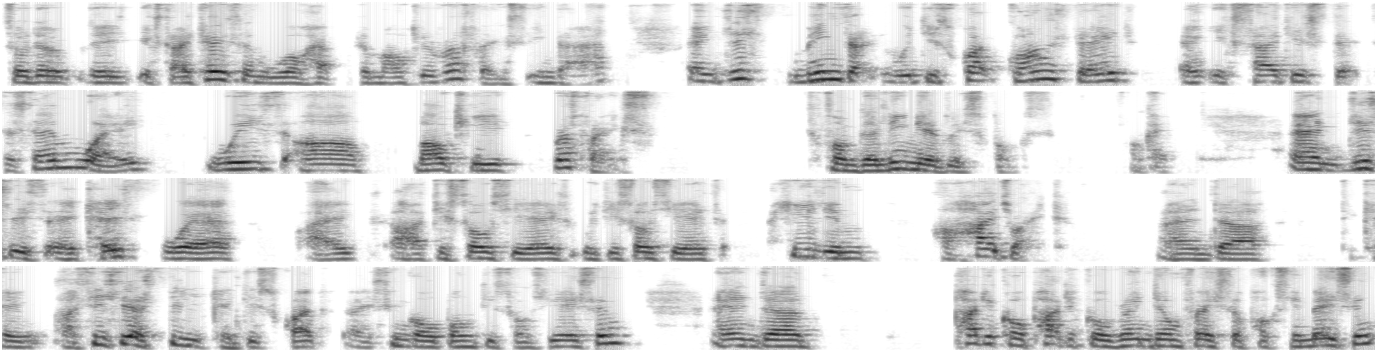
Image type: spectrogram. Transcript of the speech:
So the, the excitation will have the multi-reference in that. And this means that we describe ground state and excited state the same way with uh, multi-reference from the linear response. Okay. And this is a case where I uh, dissociate, we dissociate helium uh, hydride. And uh, can, uh, CCSD can describe a single bond dissociation and uh, particle-particle random phase approximation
